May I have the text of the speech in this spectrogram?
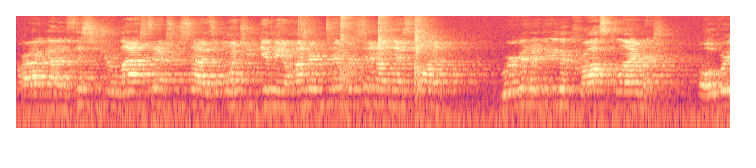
All right, guys, this is your last exercise. I want you to give me 110% on this one. We're going to do the cross climbers. Over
